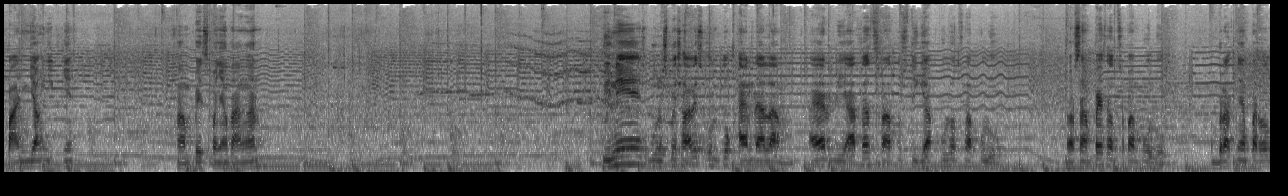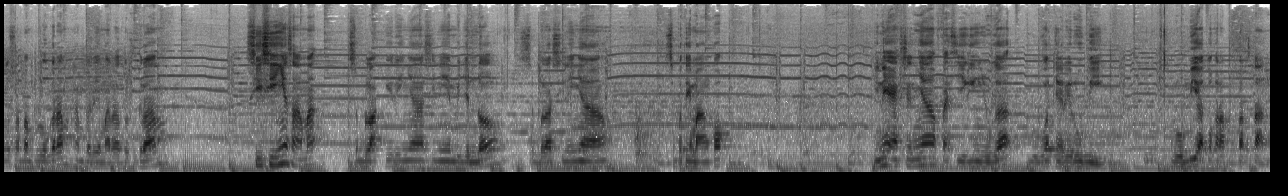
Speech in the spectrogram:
Panjang jiknya. Sampai sepanjang tangan. Ini guna spesialis untuk air dalam. Air di atas 130 140 sampai 180 beratnya 480 gram hampir 500 gram. Sisinya sama sebelah kirinya sini bejendol sebelah sininya seperti mangkok. Ini actionnya fast jigging juga buat cari ruby. Ruby atau kerap pertang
